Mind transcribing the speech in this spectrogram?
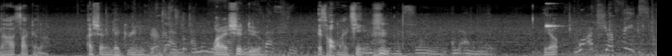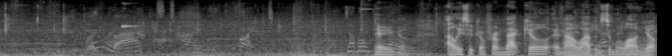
Nah, it's not gonna. I shouldn't get greedy. What I should do is help my team. You have slain an enemy. yep. Watch your feet. There you go. At least we confirmed that kill, and now what happens to Mulan? Yup.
